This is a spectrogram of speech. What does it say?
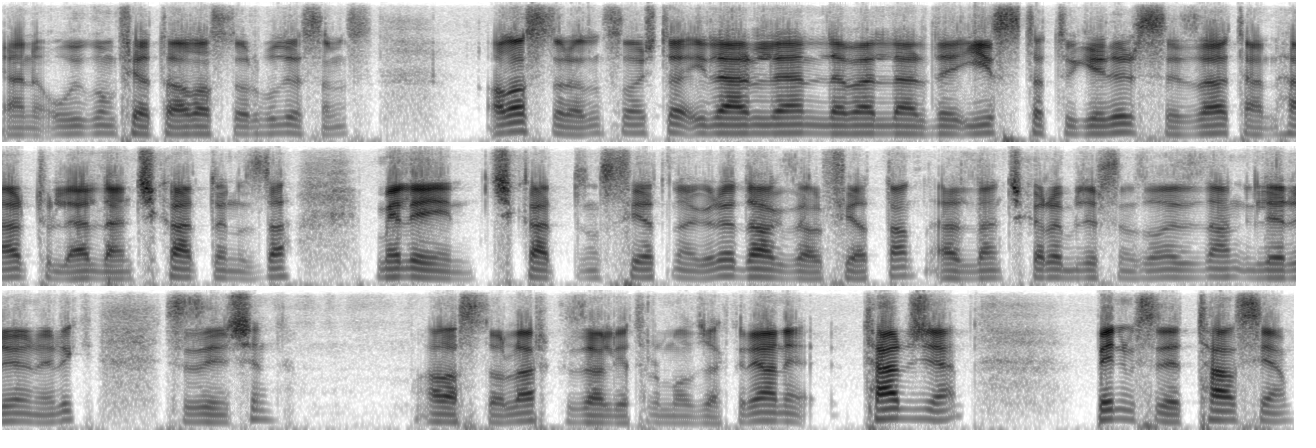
Yani uygun fiyata Alastor buluyorsanız Alastor alın. Sonuçta ilerleyen levellerde iyi statü gelirse zaten her türlü elden çıkarttığınızda Meleğin çıkarttığınız fiyatına göre daha güzel fiyattan elden çıkarabilirsiniz. O yüzden ileriye yönelik sizin için Alastorlar güzel yatırım olacaktır. Yani tercihen benim size tavsiyem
